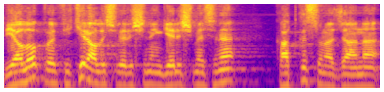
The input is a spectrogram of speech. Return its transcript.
diyalog ve fikir alışverişinin gelişmesine katkı sunacağına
